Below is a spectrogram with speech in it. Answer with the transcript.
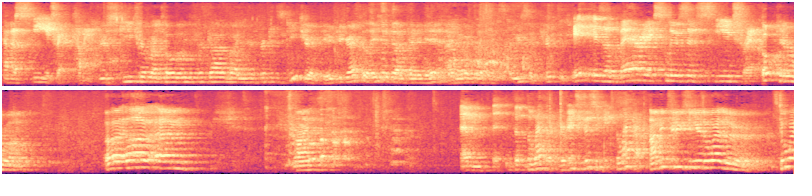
have a ski trip coming up. Your ski trip, I totally forgot about your freaking ski trip, dude. Congratulations on getting in. I know it's an exclusive trip to It is a very exclusive ski trip. Oh, camera rolling. Uh, hello, um... Shit. Ryan. Um, the, the weather. You're introducing me. The weather. I'm introducing you to the weather. To, we-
